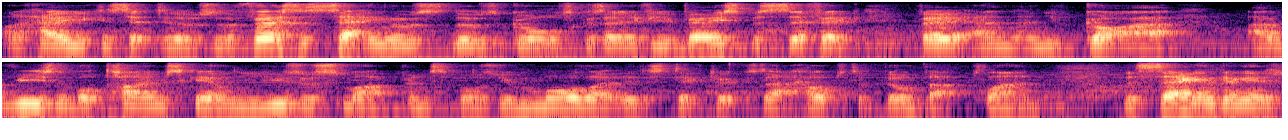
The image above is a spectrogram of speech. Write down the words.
on how you can stick to those. So, the first is setting those those goals because then if you're very specific, very and, and you've got a, a reasonable time scale and you use those smart principles, you're more likely to stick to it because that helps to build that plan. The second thing is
